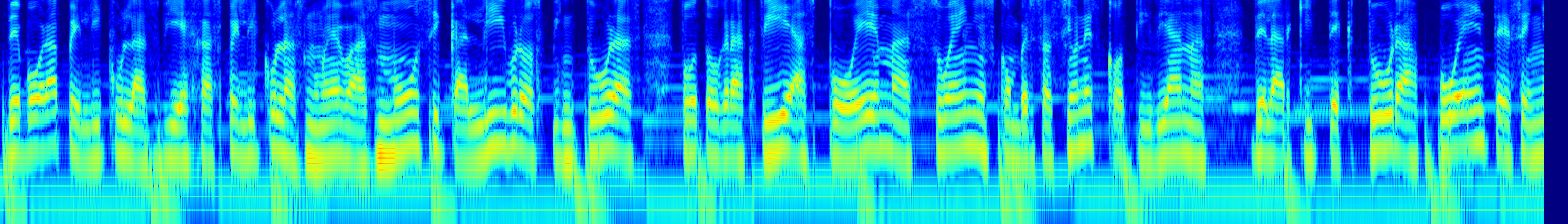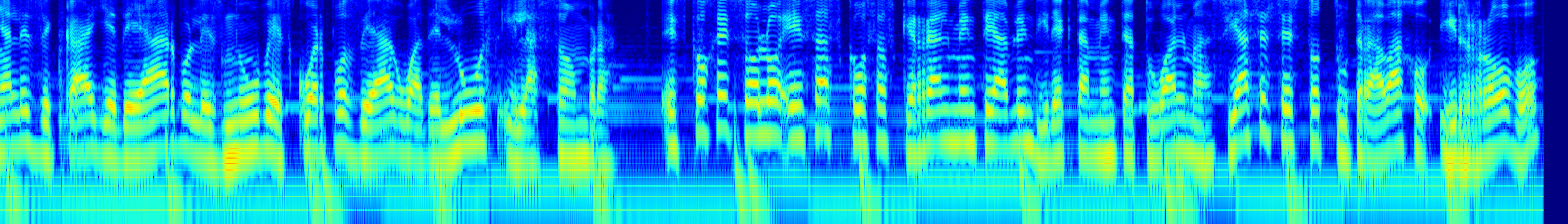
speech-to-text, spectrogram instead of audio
Devora películas viejas, películas nuevas, música, libros, pinturas, fotografías, poemas, sueños, conversaciones cotidianas, de la arquitectura, puentes, señales de calle, de árboles, nubes, cuerpos de agua, de luz y la sombra. Escoge solo esas cosas que realmente hablen directamente a tu alma. Si haces esto, tu trabajo y robo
